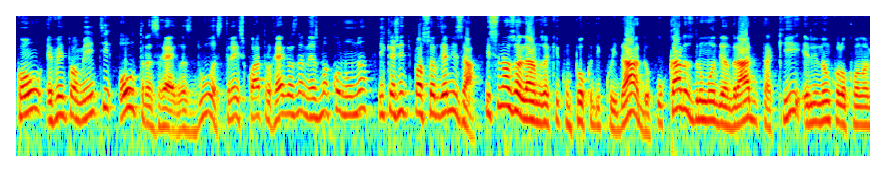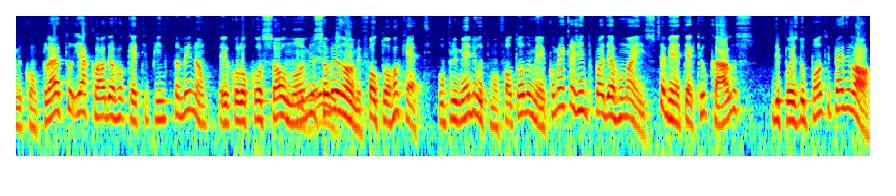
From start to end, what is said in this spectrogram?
com, eventualmente, outras regras, duas, três, quatro regras na mesma coluna e que a gente possa organizar. E se nós olharmos aqui com um pouco de cuidado, o Carlos Drummond de Andrade está aqui, ele não colocou o nome completo e a Cláudia Roquete Pinto também não. Ele colocou só o nome e o sobrenome, faltou Roquete. O primeiro e último, faltou no meio. Como é que a gente pode arrumar isso? Você vem até aqui o Carlos, depois do ponto e pede lá, ó,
